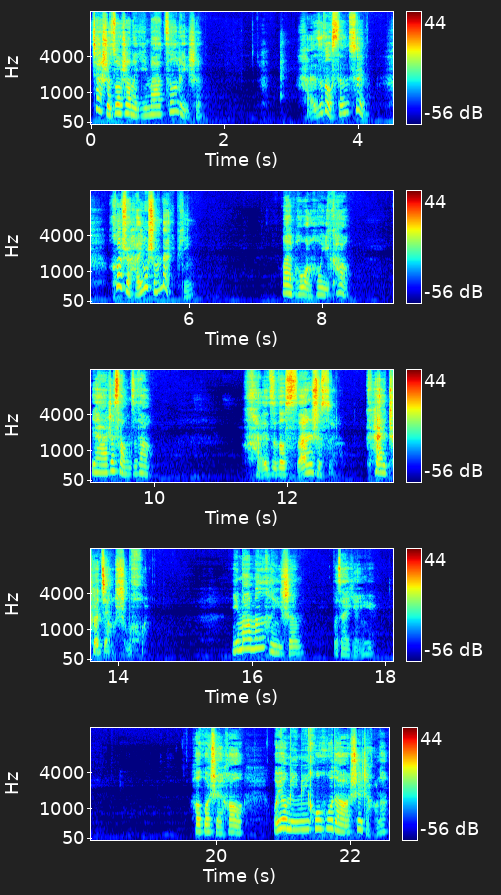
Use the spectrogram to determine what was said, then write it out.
驾驶座上的姨妈啧了一声：“孩子都三岁了，喝水还用什么奶瓶？”外婆往后一靠，哑着嗓子道：“孩子都三十岁了，开车讲什么话？”姨妈闷哼一声，不再言语。喝过水后，我又迷迷糊糊的睡着了。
